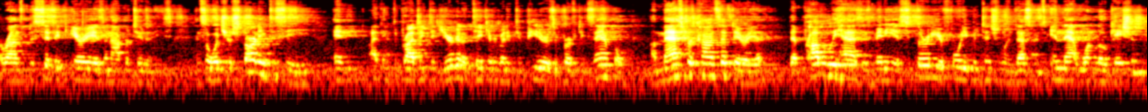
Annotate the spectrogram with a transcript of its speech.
around specific areas and opportunities. And so, what you're starting to see, and I think the project that you're going to take everybody to, Peter, is a perfect example a master concept area that probably has as many as 30 or 40 potential investments in that one location,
